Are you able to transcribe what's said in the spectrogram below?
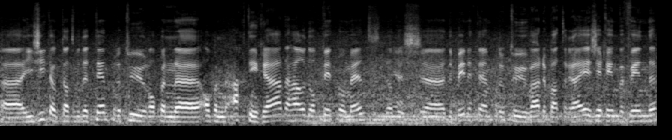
Uh, je ziet ook dat we de temperatuur op een, uh, op een 18 graden houden op dit moment. Dat ja. is uh, de binnentemperatuur waar de batterijen zich in bevinden.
